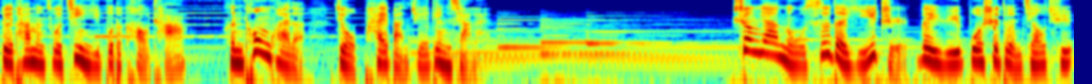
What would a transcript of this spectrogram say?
对他们做进一步的考察，很痛快的就拍板决定下来。圣亚努斯的遗址位于波士顿郊区，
